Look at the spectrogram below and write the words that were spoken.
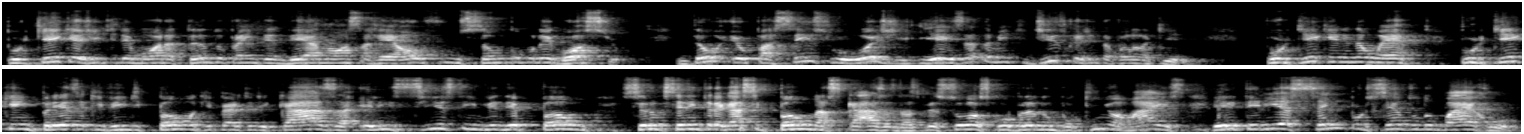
Por que, que a gente demora tanto para entender a nossa real função como negócio? Então, eu passei isso hoje e é exatamente disso que a gente está falando aqui. Por que, que ele não é? Por que, que a empresa que vende pão aqui perto de casa, ele insiste em vender pão, sendo que se ele entregasse pão nas casas das pessoas, cobrando um pouquinho a mais, ele teria 100% do bairro.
